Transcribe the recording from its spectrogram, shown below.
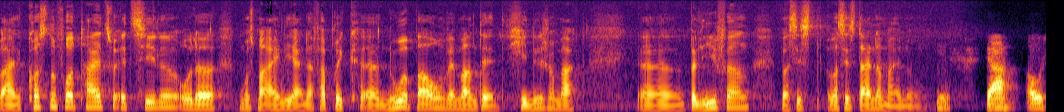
einen Kostenvorteil zu erzielen oder muss man eigentlich eine Fabrik nur bauen, wenn man den chinesischen Markt beliefern? Was ist, was ist deine Meinung? Ja, aus,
